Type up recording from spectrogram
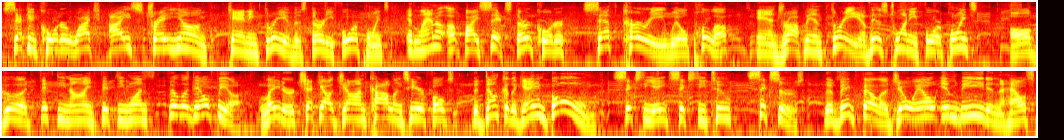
Second quarter, watch Ice Trae Young canning three of his 34 points. Atlanta up by six. Third quarter, Seth Curry will pull up and drop in three of his 24 points. All good, 59-51, Philadelphia. Later, check out John Collins here, folks. The dunk of the game, boom! 68-62, Sixers. The big fella, Joel Embiid in the house.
